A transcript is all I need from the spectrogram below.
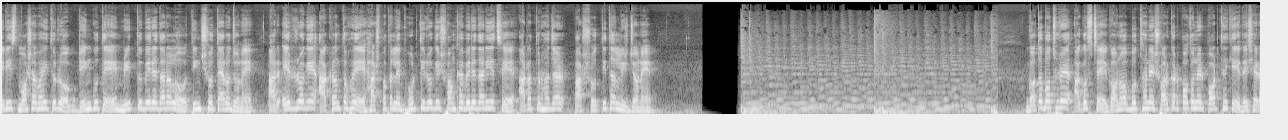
এরিস মশাবাহিত রোগ ডেঙ্গুতে মৃত্যু বেড়ে দাঁড়াল তিনশো তেরো জনে, আর এর রোগে আক্রান্ত হয়ে হাসপাতালে ভর্তি রোগীর সংখ্যা বেড়ে দাঁড়িয়েছে আটাত্তর হাজার পাঁচশো তেতাল্লিশ জনে। গত বছরে আগস্টে গণ অভ্যুত্থানে সরকার পতনের পর থেকে দেশের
